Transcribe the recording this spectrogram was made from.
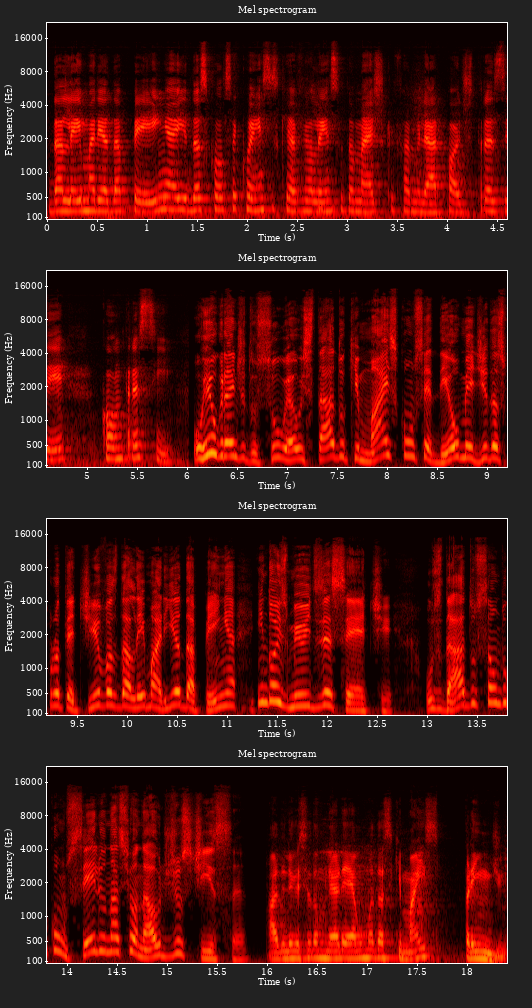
da Lei Maria da Penha e das consequências que a violência doméstica e familiar pode trazer contra si. O Rio Grande do Sul é o estado que mais concedeu medidas protetivas da Lei Maria da Penha em 2017. Os dados são do Conselho Nacional de Justiça. A Delegacia da Mulher é uma das que mais prende,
